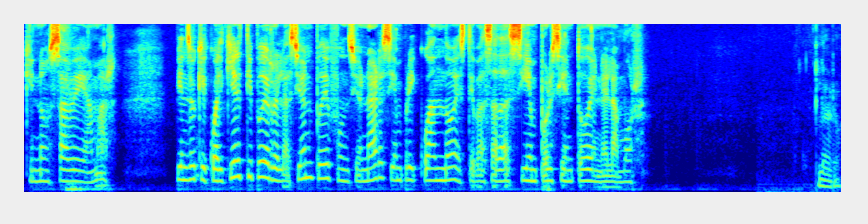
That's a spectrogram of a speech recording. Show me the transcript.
que no sabe amar. Pienso que cualquier tipo de relación puede funcionar siempre y cuando esté basada 100% en el amor. Claro,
